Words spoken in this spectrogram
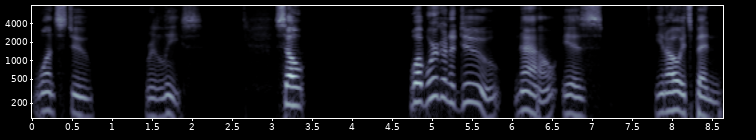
wants to release. So, what we're going to do now is, you know, it's been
